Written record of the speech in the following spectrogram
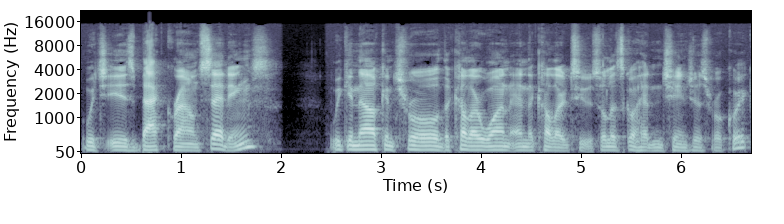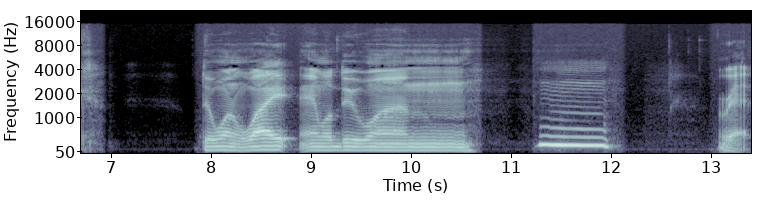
which is background settings, we can now control the color one and the color two. So let's go ahead and change this real quick do one white and we'll do one hmm, red.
